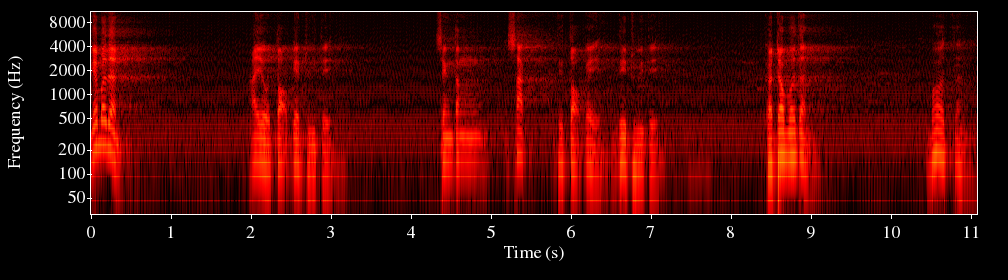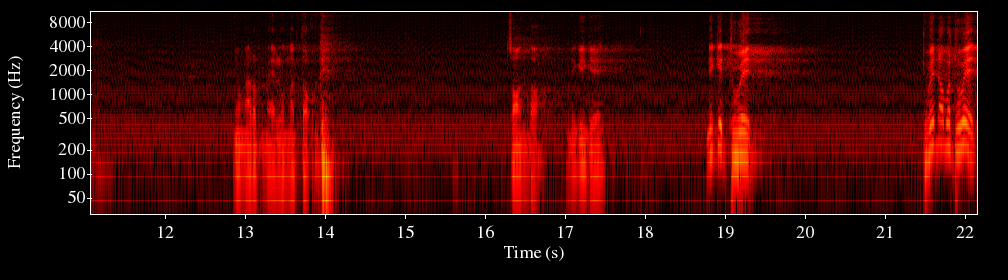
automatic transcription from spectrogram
nggih mboten? Ayo tokke duite. Sing teng sak ditokke, ndi duite? Gadah mboten? Mboten. Nyong arep melu ngetokke. Contoh, niki nggih. Niki duit. Duit napa duit?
